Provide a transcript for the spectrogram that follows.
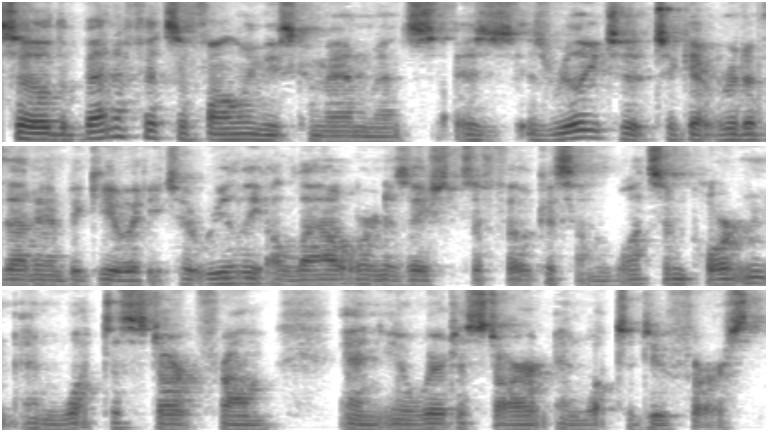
So the benefits of following these commandments is, is really to, to get rid of that ambiguity, to really allow organizations to focus on what's important and what to start from and you know where to start and what to do first.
